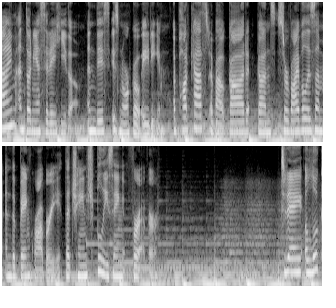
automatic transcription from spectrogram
I'm Antonia Cereijido, and this is Norco 80, a podcast about God, guns, survivalism, and the bank robbery that changed policing forever. Today, a look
